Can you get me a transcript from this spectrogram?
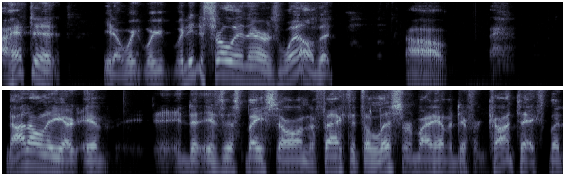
I have to you know, we, we, we need to throw in there as well that uh, not only are, if, is this based on the fact that the listener might have a different context, but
